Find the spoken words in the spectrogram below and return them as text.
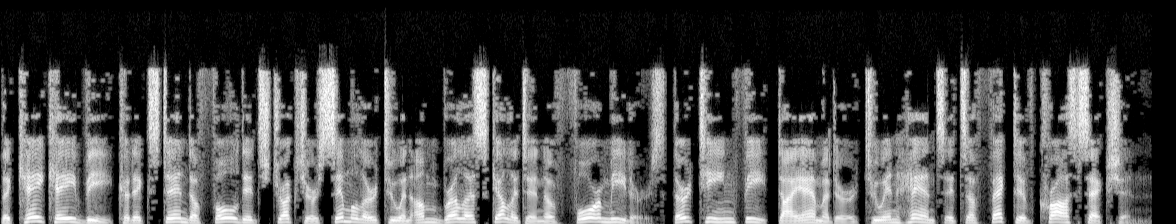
the KKV could extend a folded structure similar to an umbrella skeleton of 4 meters (13 feet) diameter to enhance its effective cross-section.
